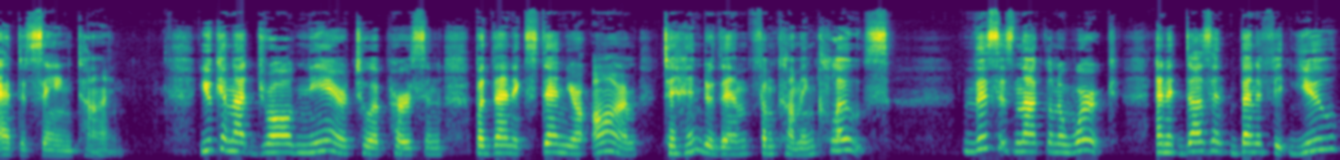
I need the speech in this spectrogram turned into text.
at the same time. You cannot draw near to a person but then extend your arm to hinder them from coming close. This is not going to work, and it doesn't benefit you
